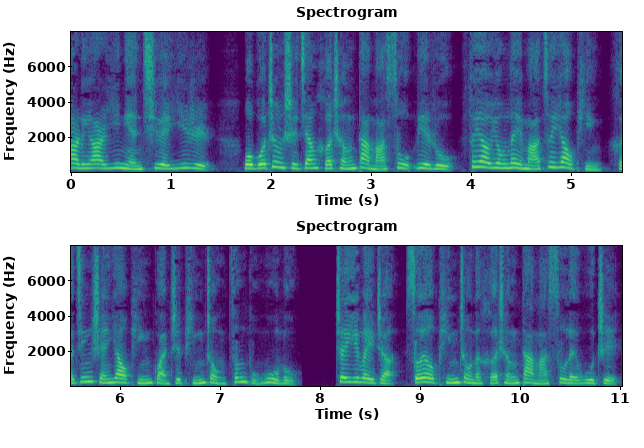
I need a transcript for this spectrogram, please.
二零二一年七月一日，我国正式将合成大麻素列入非药用类麻醉药品和精神药品管制品种增补目录。这意味着所有品种的合成大麻素类物质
